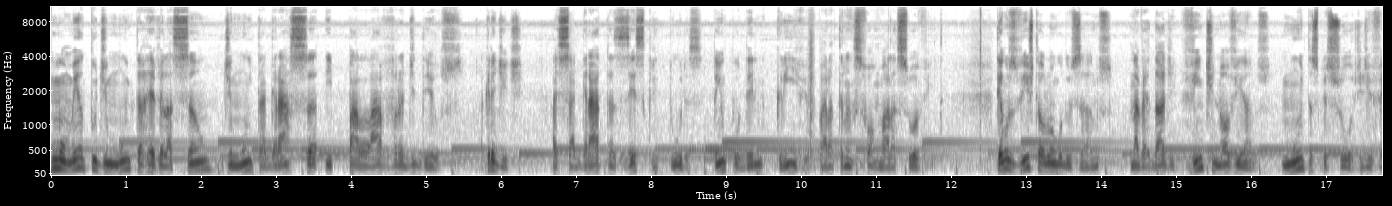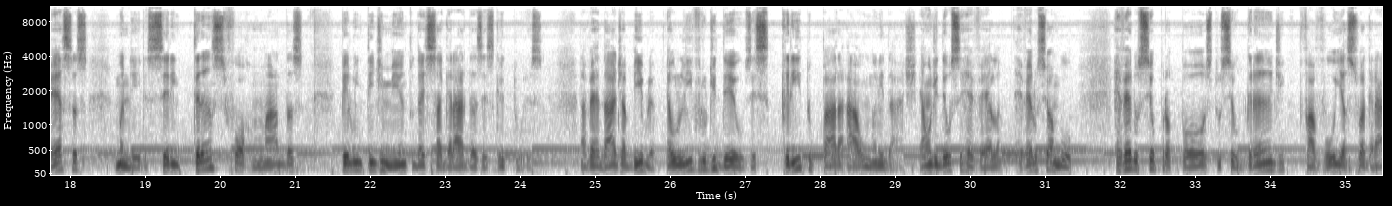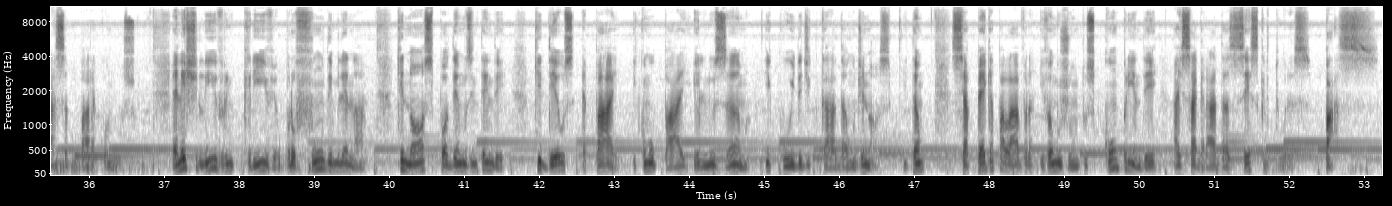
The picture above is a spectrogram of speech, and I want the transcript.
Um momento de muita revelação, de muita graça e palavra de Deus. Acredite, as sagradas Escrituras têm um poder incrível para transformar a sua vida. Temos visto ao longo dos anos, na verdade 29 anos, muitas pessoas de diversas maneiras serem transformadas pelo entendimento das sagradas Escrituras. Na verdade, a Bíblia é o livro de Deus escrito para a humanidade. É onde Deus se revela, revela o seu amor, revela o seu propósito, o seu grande favor e a sua graça para conosco. É neste livro incrível, profundo e milenar que nós podemos entender que Deus é Pai e, como Pai, Ele nos ama e cuida de cada um de nós. Então, se apegue à palavra e vamos juntos compreender as sagradas Escrituras. Paz.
